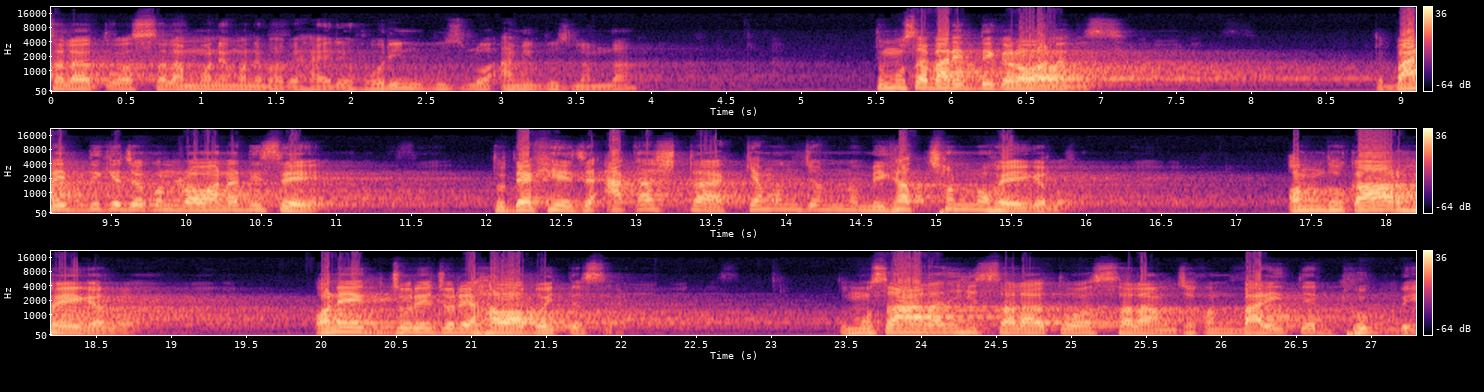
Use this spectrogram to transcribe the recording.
সালাম মনে মনে ভাবে, হায় রে, হরিণ বুঝলো, আমি বুঝলাম না। তো মুসা বাড়ির দিকে রওনা দিছে তো বাড়ির দিকে যখন রওনা দিছে, তো দেখে যে আকাশটা কেমন জন্য মেঘাচ্ছন্ন হয়ে গেল, অন্ধকার হয়ে গেল। অনেক জোরে জোরে হাওয়া বইতেছে। তো মুসা আলাহি সালাম যখন বাড়িতে ঢুকবে,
